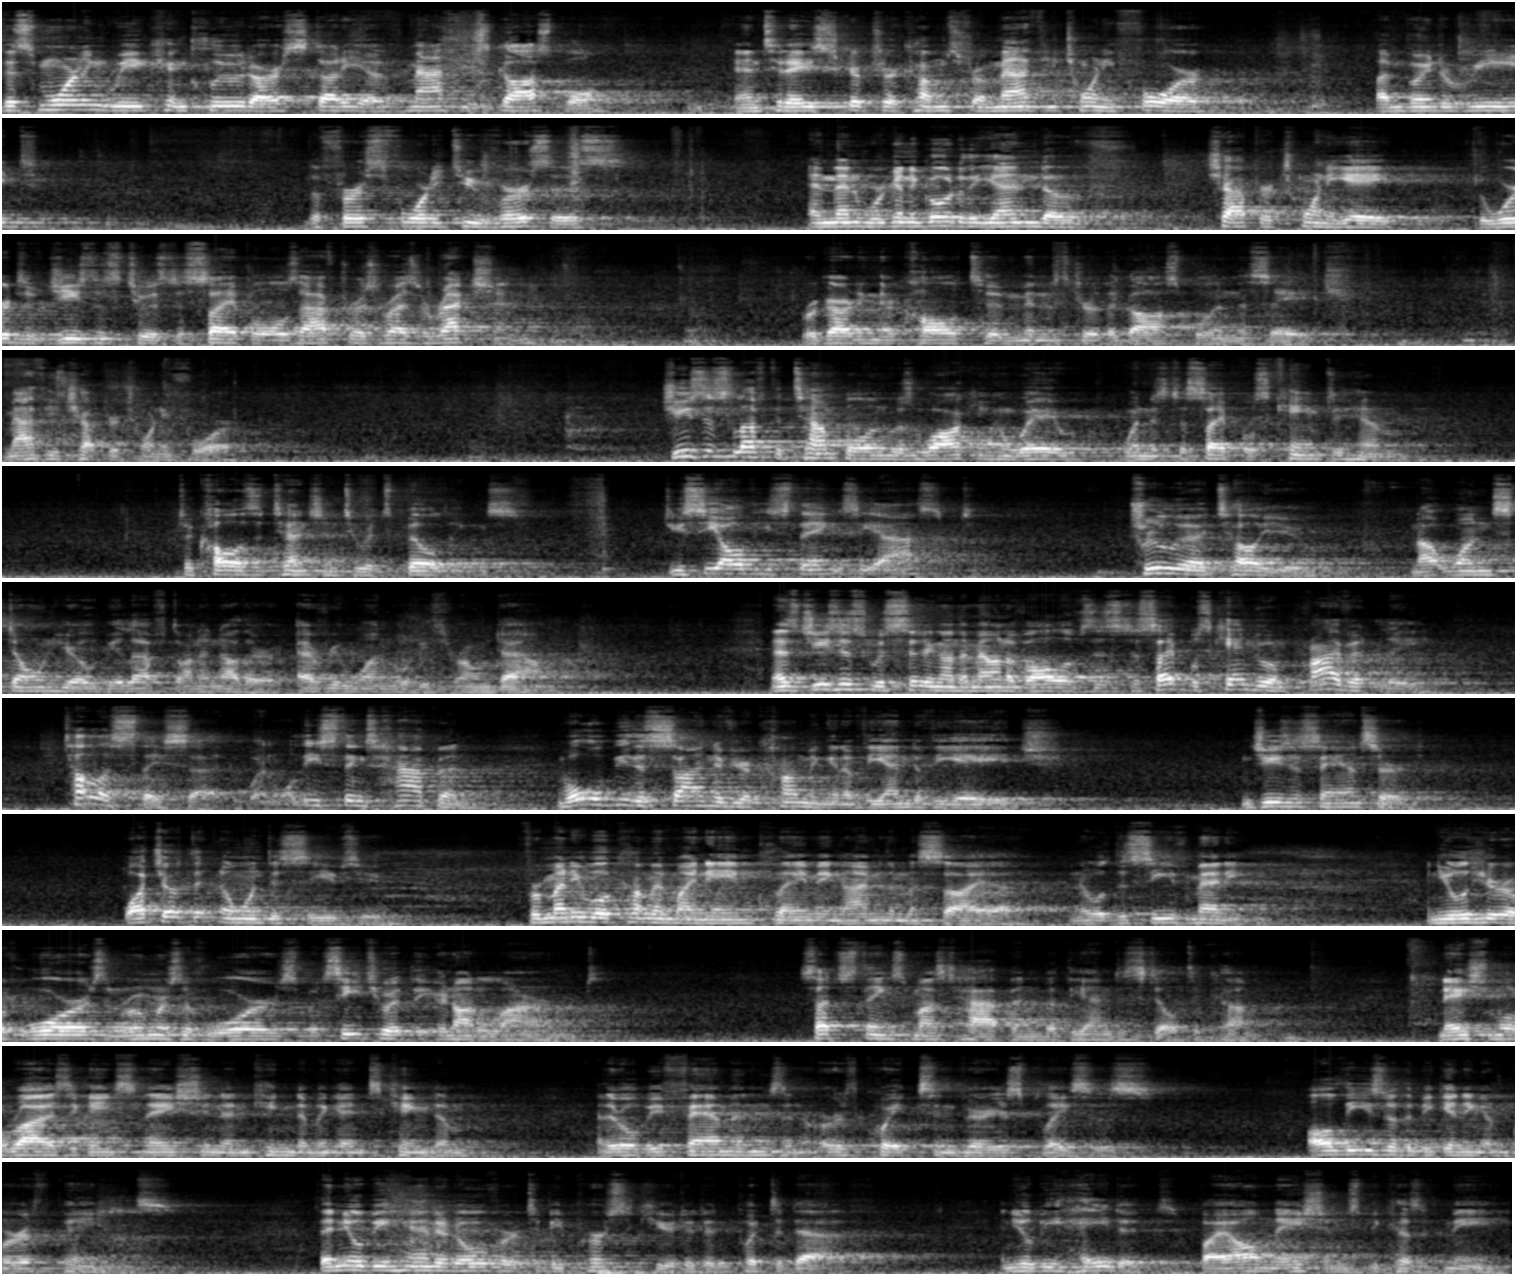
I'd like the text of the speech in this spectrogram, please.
This morning we conclude our study of Matthew's Gospel, and today's scripture comes from Matthew 24. I'm going to read the first 42 verses, and then we're going to go to the end of chapter 28, the words of Jesus to his disciples after his resurrection regarding their call to minister the gospel in this age. Matthew chapter 24. Jesus left the temple and was walking away when his disciples came to him to call his attention to its buildings. Do you see all these things? He asked. Truly, I tell you, not one stone here will be left on another, every one will be thrown down. And as Jesus was sitting on the Mount of Olives, his disciples came to him privately. Tell us, they said, when will these things happen? What will be the sign of your coming and of the end of the age? And Jesus answered, Watch out that no one deceives you. For many will come in my name, claiming I'm the Messiah, and it will deceive many. And you will hear of wars and rumors of wars, but see to it that you're not alarmed. Such things must happen, but the end is still to come. Nation will rise against nation, and kingdom against kingdom, and there will be famines and earthquakes in various places. All these are the beginning of birth pains. Then you'll be handed over to be persecuted and put to death, and you'll be hated by all nations because of me.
